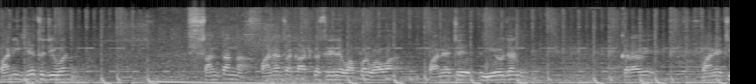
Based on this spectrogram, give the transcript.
पाणी हेच जीवन सांगताना पाण्याचा काटकसरीने वापर व्हावा पाण्याचे नियोजन करावे पाण्याची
